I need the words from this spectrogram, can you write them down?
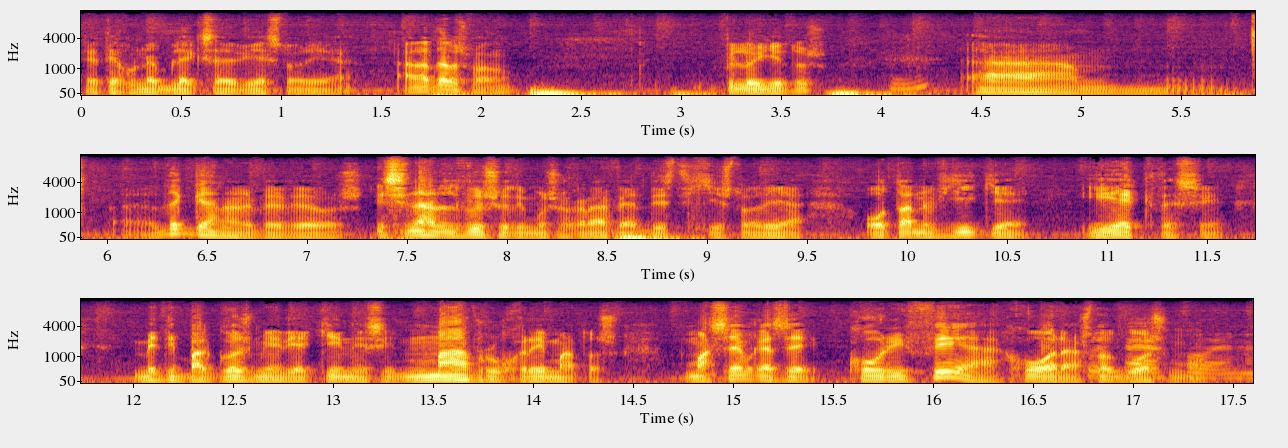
γιατί έχουν μπλέξει σε ίδια ιστορία. Αλλά τέλος πάντων, επιλογή τους. δεν κάνανε βεβαίως οι συνάδελφοί σου οι δημοσιογράφοι αντίστοιχη ιστορία όταν βγήκε η έκθεση με την παγκόσμια διακίνηση μαύρου χρήματος που μας έβγαζε κορυφαία χώρα στον Κορυφαία κόσμο. χώρα, ναι.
